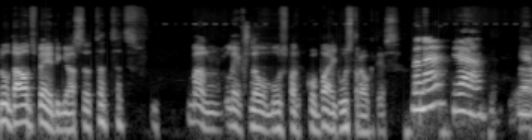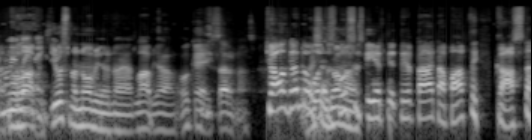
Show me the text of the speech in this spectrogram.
nu, daudz pēdiņās, tad, tad man liekas, nav mums par ko baigi uztraukties. Vai ne? Jā, jā man ir Nu, labi, jūs man nomierinājāt. Labi, jā, ok, sarunāts. Kaut gan no otras puses, tie, tie, tie, tā ir tā pati kasta,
